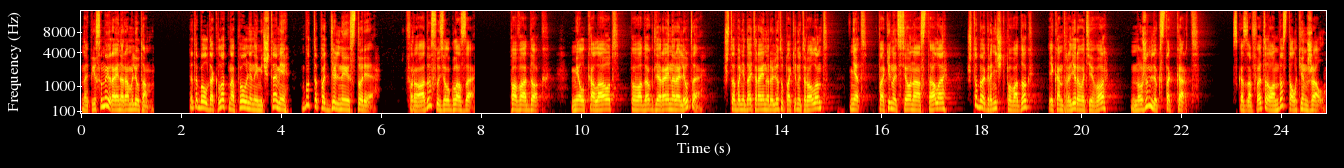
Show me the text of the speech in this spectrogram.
написанный Райнером Лютом. Это был доклад, наполненный мечтами, будто поддельная история. Фруаде сузил глаза. «Поводок. Мелкалаут. Поводок для Райнера Люта? Чтобы не дать Райнеру Люту покинуть Роланд? Нет, покинуть Сиона Астала. Чтобы ограничить поводок и контролировать его, нужен Люк Стаккарт». Сказав это, он достал кинжал.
